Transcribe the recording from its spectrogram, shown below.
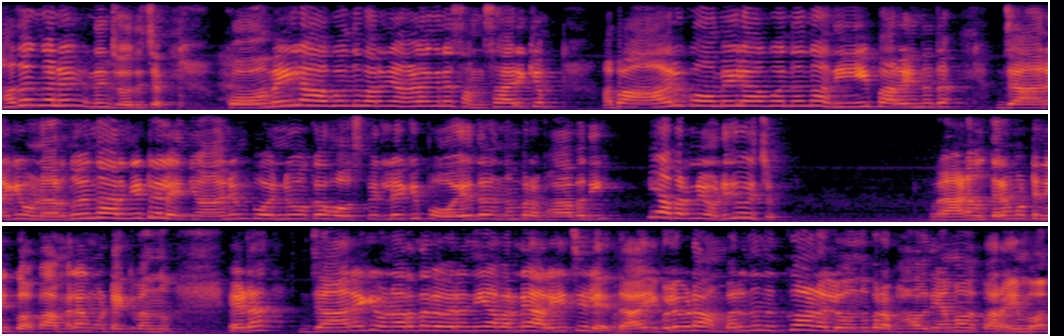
അതെങ്ങനെ എന്നും ചോദിച്ചു. കോമയിലാകുമെന്ന് പറഞ്ഞ ആളെങ്ങനെ സംസാരിക്കും? അപ്പൊ ആര് കോമയിലാകുമെന്നാ നീ പറയുന്നത്? ജാനകി ഉണർന്നു എന്ന് അറിഞ്ഞിട്ടല്ലേ ഞാനും പൊന്നും ഒക്കെ ഹോസ്പിറ്റലിലേക്ക് പോയത് എന്നും പ്രഭാവതി ഈ അപർണയോട് ചോദിച്ചു. ഇവളാണ് ഉത്തരം മുട്ടി നിൽക്കുക. അപ്പോൾ അമൽ അങ്ങോട്ടേക്ക് വന്നു. എടാ ജാനകി ഉണർന്ന വിവരം നീ അപർണയെ അറിയിച്ചില്ലേ? ദാ ഇവളിവിടെ അമ്പരന്ന് നിൽക്കുകയാണല്ലോ എന്ന് പ്രഭാവതി അമ്മ പറയുമ്പോൾ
